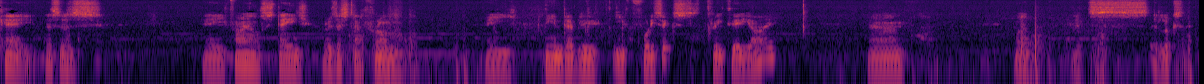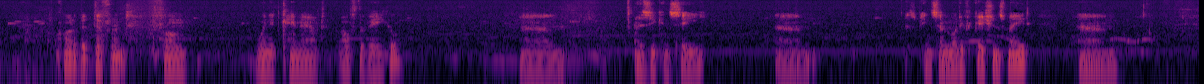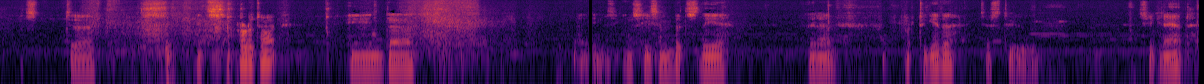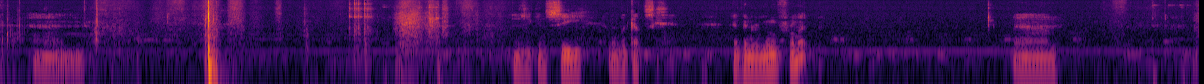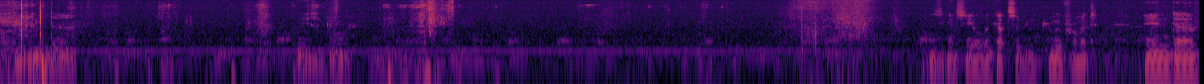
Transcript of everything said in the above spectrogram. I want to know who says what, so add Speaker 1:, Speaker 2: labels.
Speaker 1: Okay, this is a final stage resistor from a BMW E46 330i. Um, well, it's it looks quite a bit different from when it came out of the vehicle. Um, as you can see, um, there's been some modifications made. Uh, it's a prototype and uh, as you can see some bits there that I've put together just to check it out. Um, as you can see all the guts have been removed from it um, can see all the guts have been removed from it. And um,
